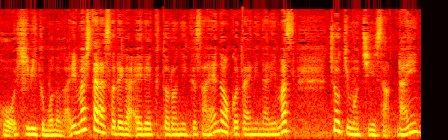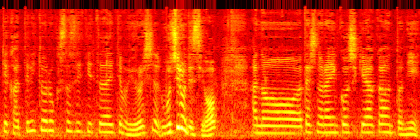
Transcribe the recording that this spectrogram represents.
こう響くものがありましたらそれがエレクトロニックさんへのお答えになります。超気持ちいいさん LINE って勝手に登録させていただいてもよろしいもちろんですよ。あの私の LINE 公式アカウントに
